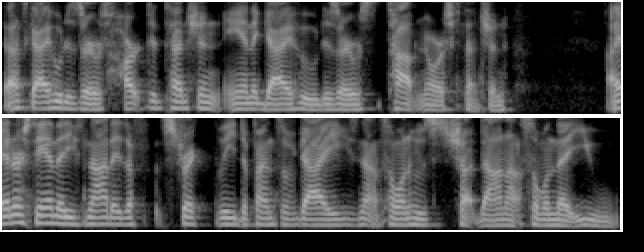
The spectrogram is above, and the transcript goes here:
that's a guy who deserves Hart contention and a guy who deserves top Norris contention. I understand that he's not a def- strictly defensive guy. He's not someone who's shut down, not someone that you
